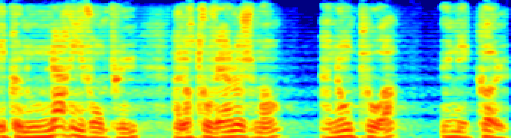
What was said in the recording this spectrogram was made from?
et que nous n'arrivons plus à leur trouver un logement, un emploi, une école.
